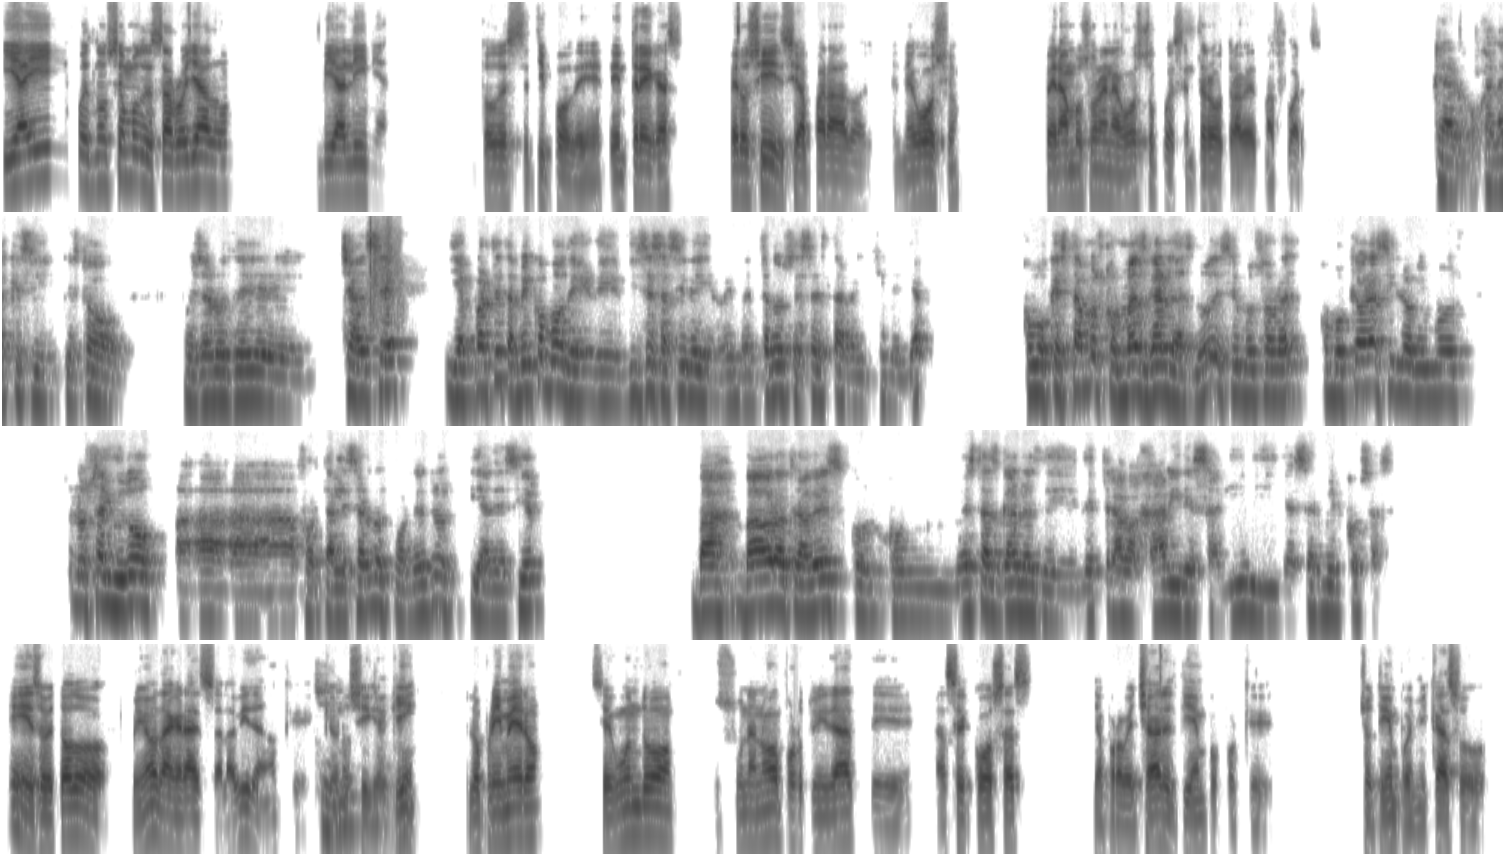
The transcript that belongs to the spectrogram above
y ahí, pues, nos hemos desarrollado vía línea todo este tipo de entregas, pero sí se ha parado el, negocio. Esperamos ahora en agosto, pues, entrar otra vez más fuertes. Claro, ojalá que sí, que esto pues ya nos dé chance y aparte también como de, de- dices así de reinventarnos y hacer esta reingeniería, como que estamos con más ganas, ¿no? Decimos ahora, como que ahora sí lo vimos, nos ayudó a, a- a fortalecernos por dentro y a decir, va, va ahora otra vez con, con estas ganas de, de trabajar y de salir y de hacer mil cosas. Y sobre todo, primero, da gracias a la vida, ¿no? Que, Sí. que uno sigue aquí. Lo primero. Segundo, pues, una nueva oportunidad de hacer cosas y aprovechar el tiempo, porque mucho tiempo, en mi caso,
